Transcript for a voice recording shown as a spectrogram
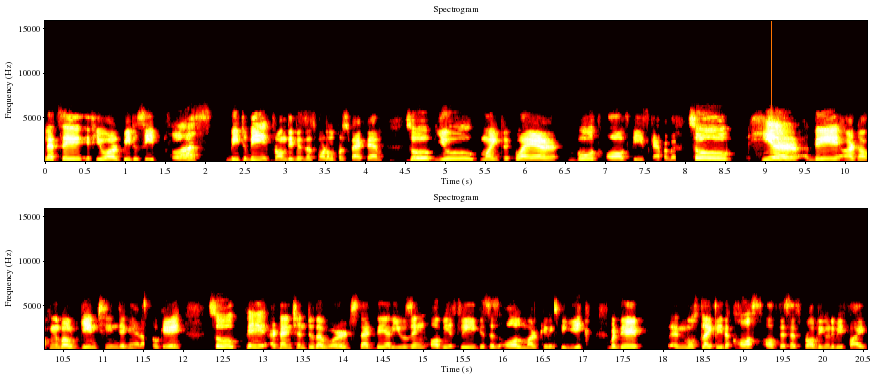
let's say if you are B2C plus B2B from the business model perspective, so you might require both of these capabilities. So here they are talking about game changing era. Okay. So pay attention to the words that they are using. Obviously, this is all marketing speak, but they and most likely the cost of this is probably going to be 5x.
